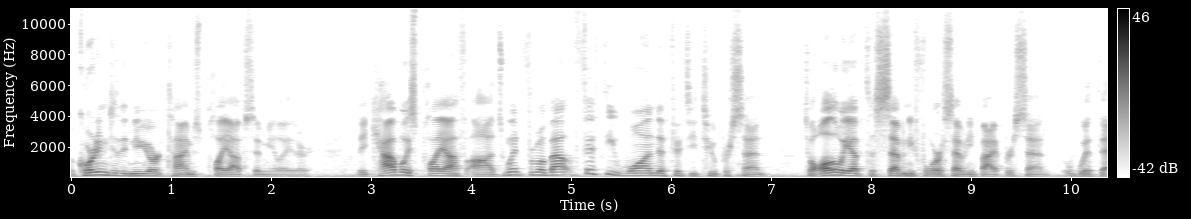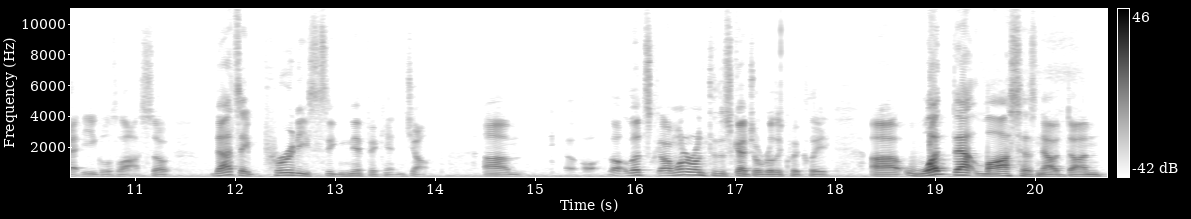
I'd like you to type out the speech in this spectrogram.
According to the New York Times playoff simulator, the Cowboys' playoff odds went from about 51 to 52 percent to all the way up to 74, 75 percent with that Eagles loss. So that's a pretty significant jump. Um, uh, let's. I want to run through the schedule really quickly. Uh, what that loss has now done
